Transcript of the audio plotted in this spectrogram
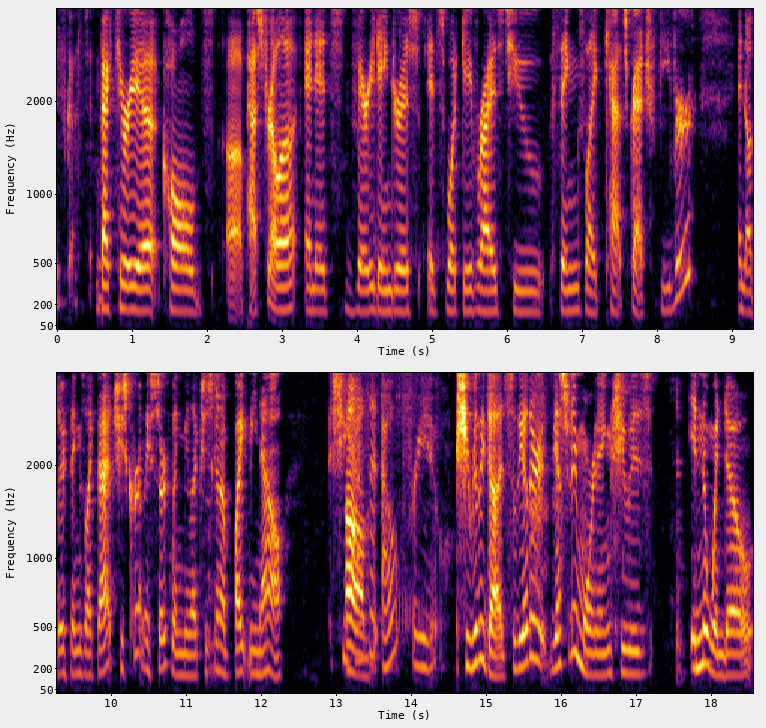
Disgusting. bacteria called uh, Pasteurella, and it's very dangerous. It's what gave rise to things like cat scratch fever and other things like that. She's currently circling me like she's gonna bite me now. She has Um, it out for you. She really does. So the other yesterday morning, she was in the window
